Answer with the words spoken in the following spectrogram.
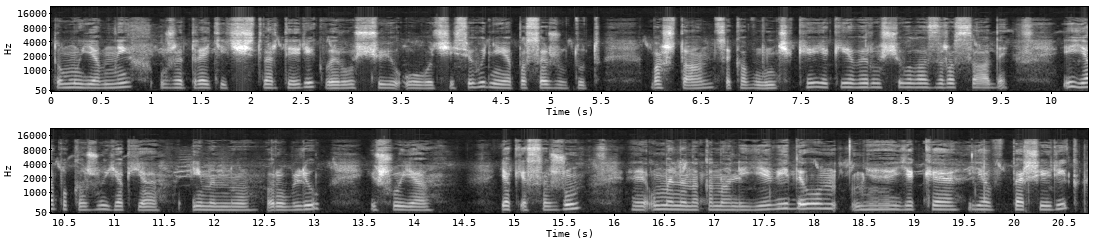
Тому я в них уже третій чи четвертий рік вирощую овочі. Сьогодні я посажу тут баштан, це кавунчики, які я вирощувала з розсади. І я покажу, як я іменно роблю і що я, як я сажу. Е, У мене на каналі є відео, е, яке я в перший рік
